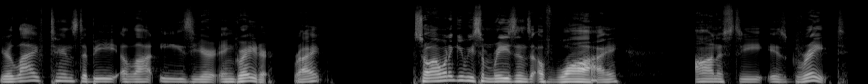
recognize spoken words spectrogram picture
your life tends to be a lot easier and greater, right? So I want to give you some reasons of why honesty is great.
